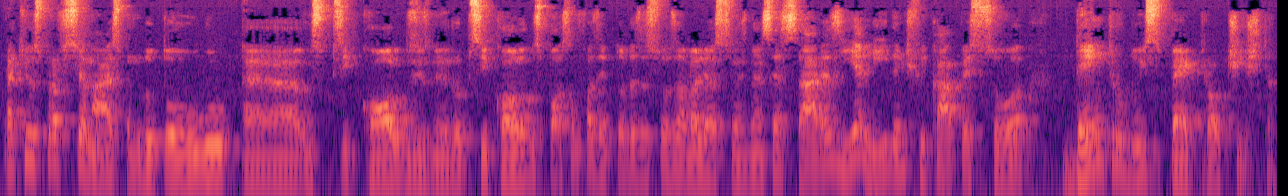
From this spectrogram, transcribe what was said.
para que os profissionais, como o Dr. Hugo, eh, os psicólogos e os neuropsicólogos, possam fazer todas as suas avaliações necessárias e ali identificar a pessoa dentro do espectro autista.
